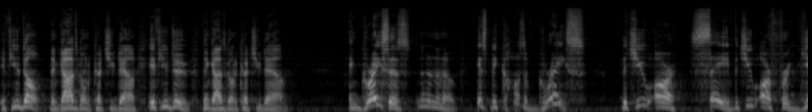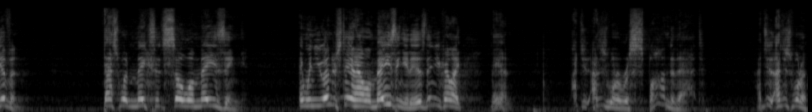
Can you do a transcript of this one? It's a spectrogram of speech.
If you don't, then God's going to cut you down. If you do, then God's going to cut you down. And grace says, no, no, no, no. It's because of grace that you are saved, that you are forgiven. That's what makes it so amazing. And when you understand how amazing it is, then you're kind of like, man, I just, I just want to respond to that. I just, I just want to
